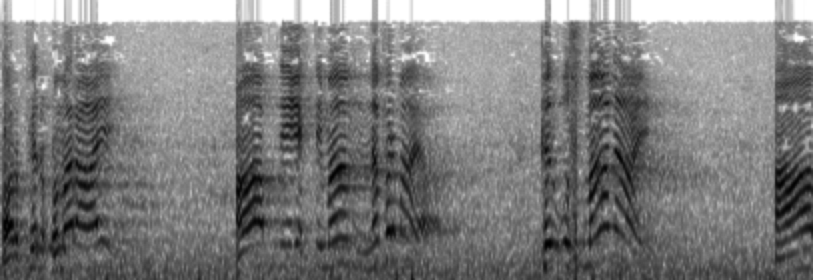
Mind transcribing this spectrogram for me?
اور پھر عمر آئے۔ آپ نے اہتمام نہ فرمایا۔ پھر عثمان آئے۔ آپ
